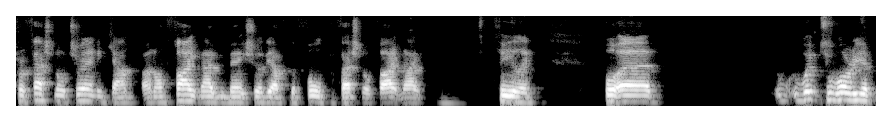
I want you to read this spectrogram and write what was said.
professional training camp, and on fight night we make sure they have the full professional fight night feeling. But uh, Wimp to Warrior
